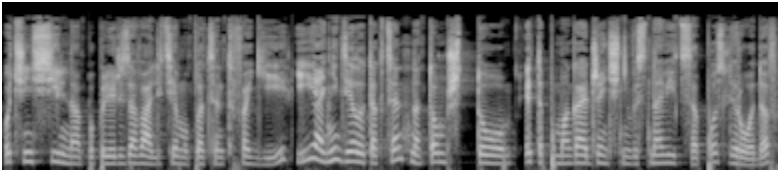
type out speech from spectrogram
очень сильно популяризовали тему плацентофагии, и они делают акцент на том, что это помогает женщине восстановиться после родов,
